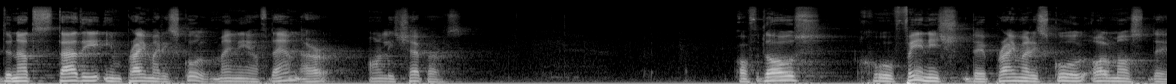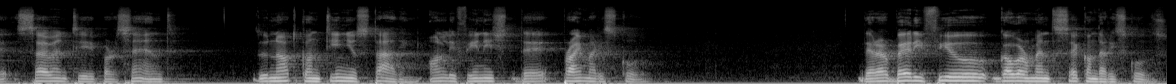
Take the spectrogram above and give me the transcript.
do not study in primary school, many of them are only shepherds. Of those who finish the primary school, almost the 70% do not continue studying, only finish the primary school. There are very few government secondary schools.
